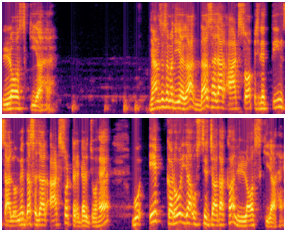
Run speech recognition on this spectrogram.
लॉस किया है। ध्यान से समझिएगा, दस हज़ार आठ सौ पिछले तीन सालों में दस हज़ार आठ सौ ट्रेडर जो है, वो एक करोड़ या उससे ज़्यादा का लॉस किया है।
